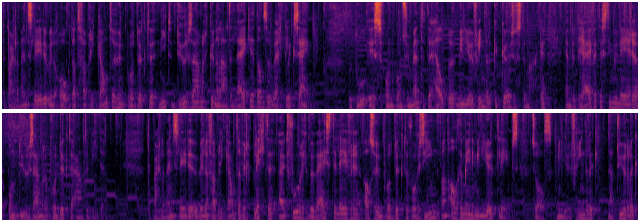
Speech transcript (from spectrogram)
De parlementsleden willen ook dat fabrikanten hun producten niet duurzamer kunnen laten lijken dan ze werkelijk zijn. Het doel is om consumenten te helpen milieuvriendelijke keuzes te maken en bedrijven te stimuleren om duurzamere producten aan te bieden. De parlementsleden willen fabrikanten verplichten uitvoerig bewijs te leveren als hun producten voorzien van algemene milieuclaims, zoals milieuvriendelijk, natuurlijk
